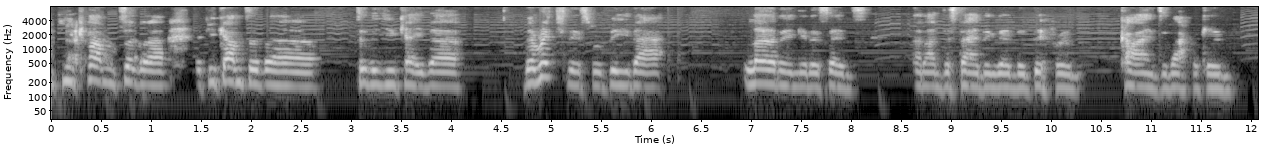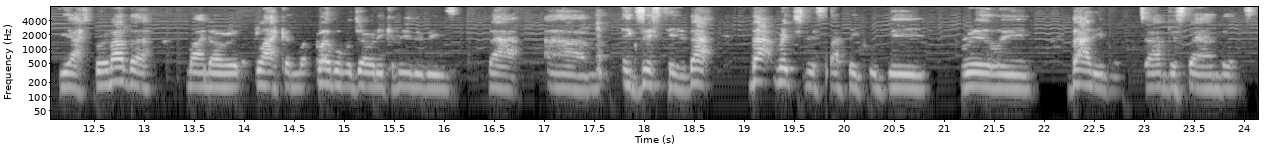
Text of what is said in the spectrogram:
if you come to the if you come to the to the UK, the the richness would be that learning in a sense and understanding then the different kinds of African diaspora and other minority, black and global majority communities that um, exist here. That that richness, I think, would be really valuable to understand that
